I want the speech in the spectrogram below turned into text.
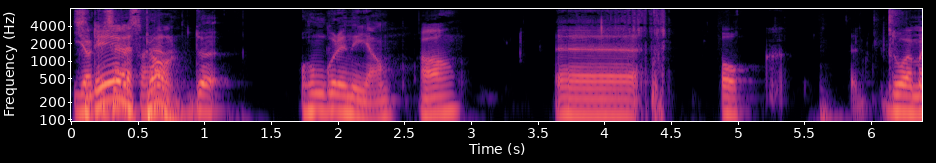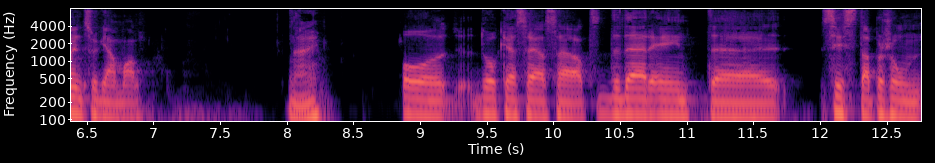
jag det är rätt bra. du, hon går i nian. Ja. Eh, och då är man inte så gammal. Nej. Och då kan jag säga så här att det där är inte sista person,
